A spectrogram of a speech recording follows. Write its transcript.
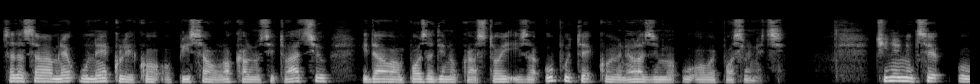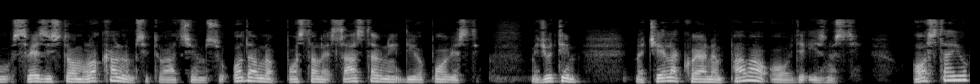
Sada sam vam ne, u nekoliko opisao lokalnu situaciju i dao vam pozadinu koja stoji iza upute koju nalazimo u ovoj poslanici. Činjenice u svezi s tom lokalnom situacijom su odavno postale sastavni dio povijesti. Međutim, načela koja nam Pavao ovdje iznosi, ostaju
